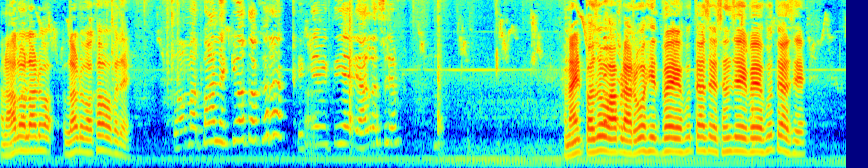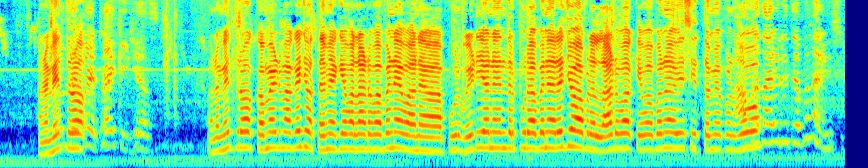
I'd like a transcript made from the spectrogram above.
અને હાલો લાડવા લાડવા ખાવા અને આની પાસે આપણા રોહિતભાઈ હુતા છે સંજયભાઈ હુતા છે. અને મિત્રો. અને મિત્રો કમેન્ટમાં કહેજો તમે કેવા લાડવા બનાવ્યા અને આ પૂર વિડીયોની અંદર પૂરા બન્યા રહેજો. આપણે લાડવા કેવા બનાવી છીએ તમે પણ જોવો આપણે તો આવી રીતે બનાવીશું.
